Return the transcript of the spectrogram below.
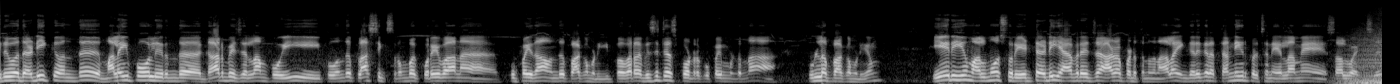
இருபது அடிக்கு வந்து மலை போல் இருந்த கார்பேஜ் எல்லாம் போய் இப்போ வந்து பிளாஸ்டிக்ஸ் ரொம்ப குறைவான குப்பை தான் வந்து பார்க்க முடியும். இப்போ வர விசிட்டர்ஸ் போடுற குப்பை மட்டும்தான் உள்ளே பார்க்க முடியும். ஏரியும் ஆல்மோஸ்ட் ஒரு எட்டு அடி ஆவரேஜாக ஆழப்படுத்துனதுனால இங்கே இருக்கிற தண்ணீர் பிரச்சனை எல்லாமே சால்வ் ஆயிடுச்சு.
